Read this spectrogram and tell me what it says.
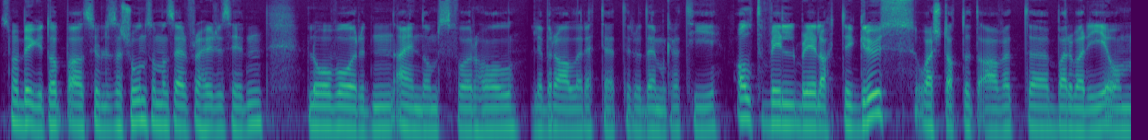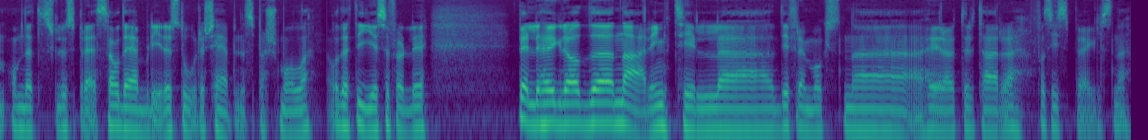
som er bygget opp av sivilisasjon, som man ser fra høyresiden, lov og orden, eiendomsforhold, liberale rettigheter og demokrati Alt vil bli lagt i grus og erstattet av et eh, barbari om, om dette skulle spre seg, og det blir det store skjebnespørsmålet. Og dette gir selvfølgelig veldig høy grad eh, næring til de fremvoksende høyreautoritære fascistbevegelsene.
